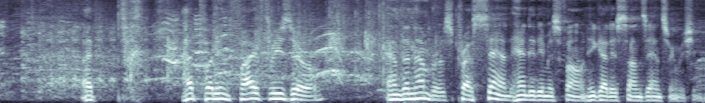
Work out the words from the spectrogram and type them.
I, I put in 530 and the numbers, pressed send, handed him his phone. He got his son's answering machine.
